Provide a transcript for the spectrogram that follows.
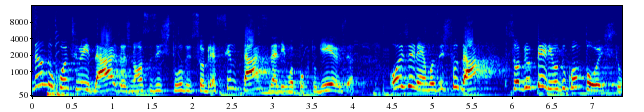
Dando continuidade aos nossos estudos sobre a sintaxe da língua portuguesa, hoje iremos estudar sobre o período composto.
